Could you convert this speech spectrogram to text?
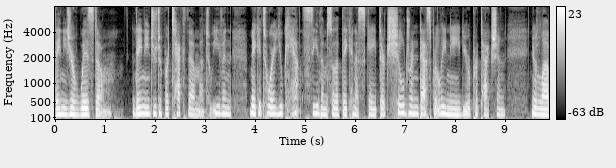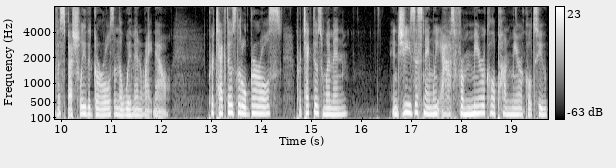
They need your wisdom. They need you to protect them, uh, to even make it to where you can't see them so that they can escape. Their children desperately need your protection, your love, especially the girls and the women right now. Protect those little girls, protect those women. In Jesus' name, we ask for miracle upon miracle to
